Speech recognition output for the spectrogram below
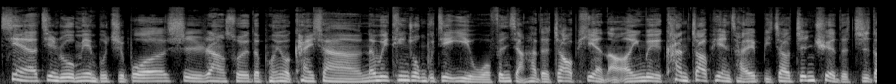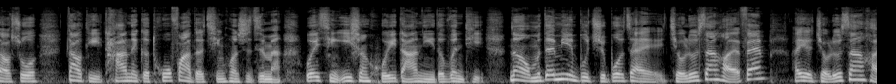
现在要进入面部直播，是让所有的朋友看一下。那位听众不介意我分享他的照片啊，因为看照片才比较正确的知道说到底他那个脱发的情况是怎么样。我也请医生回答你的问题。那我们的面部直播在九六三好 FM，还有九六三好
